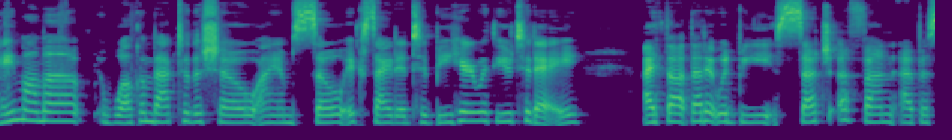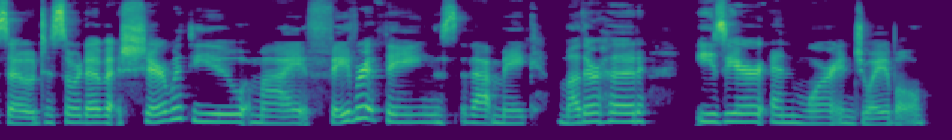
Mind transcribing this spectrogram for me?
Hey, Mama, welcome back to the show. I am so excited to be here with you today. I thought that it would be such a fun episode to sort of share with you my favorite things that make motherhood easier and more enjoyable.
